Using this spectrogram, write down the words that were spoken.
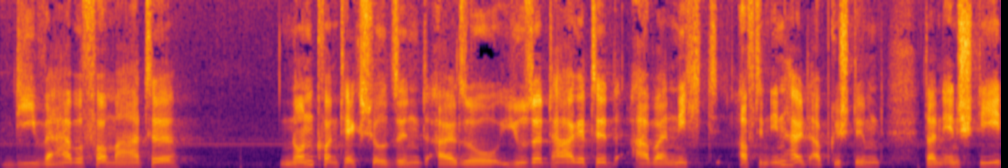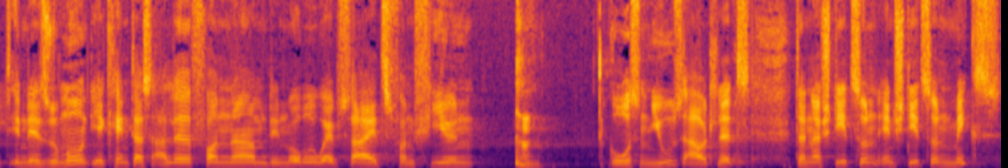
die Werbeformate non-contextual sind, also user-targeted, aber nicht auf den Inhalt abgestimmt, dann entsteht in der Summe, und ihr kennt das alle von ähm, den Mobile-Websites von vielen großen News-Outlets, dann entsteht so, ein, entsteht so ein Mix,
